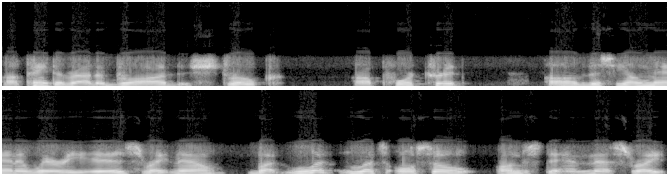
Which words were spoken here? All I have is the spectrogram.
uh, paint a rather broad stroke uh, portrait of this young man and where he is right now. But let let's also understand this, right?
